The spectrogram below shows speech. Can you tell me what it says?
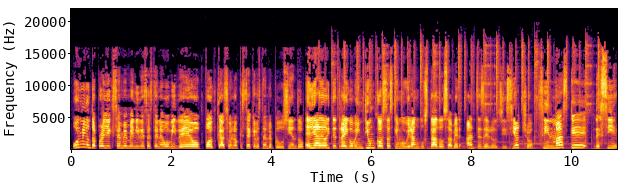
un Minuto Project, sean bienvenidos a este nuevo video, podcast o en lo que sea que lo estén reproduciendo. El día de hoy te traigo 21 cosas que me hubieran gustado saber antes de los 18. Sin más que decir,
